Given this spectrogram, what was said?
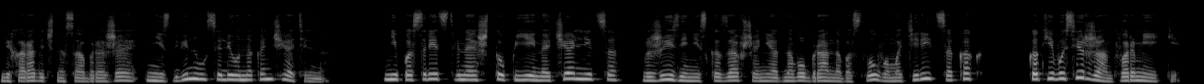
лихорадочно соображая, не сдвинулся ли он окончательно. Непосредственная чтоб ей начальница, в жизни не сказавшая ни одного бранного слова, матерится, как... как его сержант в армейке.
